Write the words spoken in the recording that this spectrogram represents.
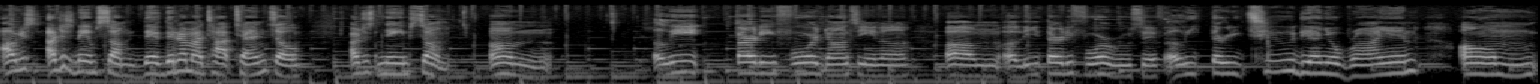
I'll just, I'll just name some. They're, they're not my top 10, so I'll just name some. Um, Elite 34, John Cena. um, Elite 34 Rusev, Elite 32 Daniel Bryan. Um,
